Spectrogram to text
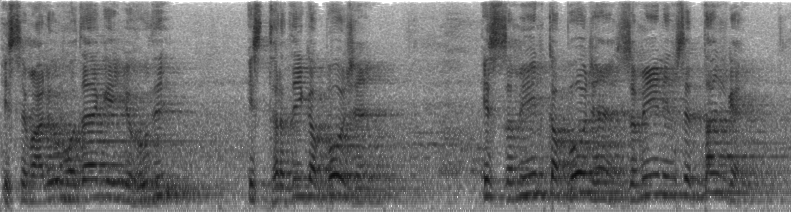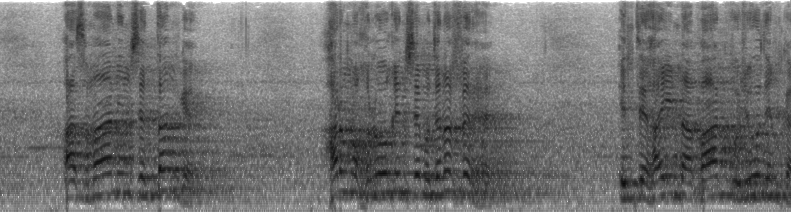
اس سے معلوم ہوتا ہے کہ یہودی اس دھرتی کا بوجھ ہیں، اس زمین کا بوجھ ہیں۔ زمین ان سے تنگ ہے، آسمان ان سے تنگ ہے۔ ہر مخلوق ان سے متنفر ہے۔ انتہائی ناپاک وجود ان کا۔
